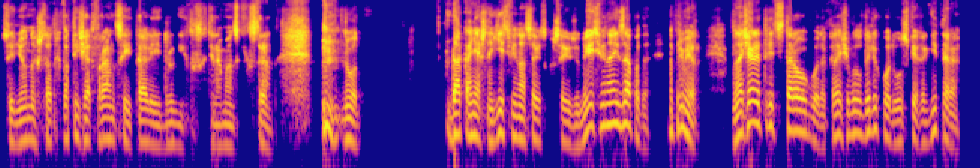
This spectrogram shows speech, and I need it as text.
в Соединенных Штатах, в отличие от Франции, Италии и других, так сказать, романских стран. вот. Да, конечно, есть вина Советского Союза, но есть вина и Запада. Например, в начале 1932 года, когда еще было далеко до успеха Гитлера,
